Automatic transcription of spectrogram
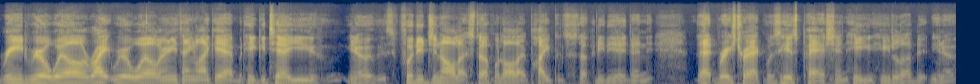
read real well or write real well or anything like that, but he could tell you, you know, footage and all that stuff with all that pipe and stuff that he did. And that racetrack was his passion. He he loved it, you know.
